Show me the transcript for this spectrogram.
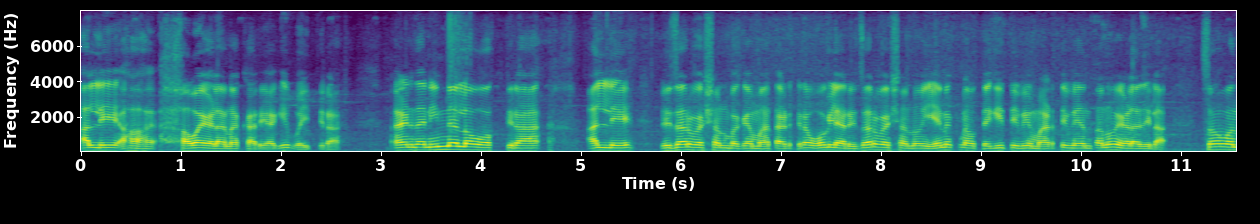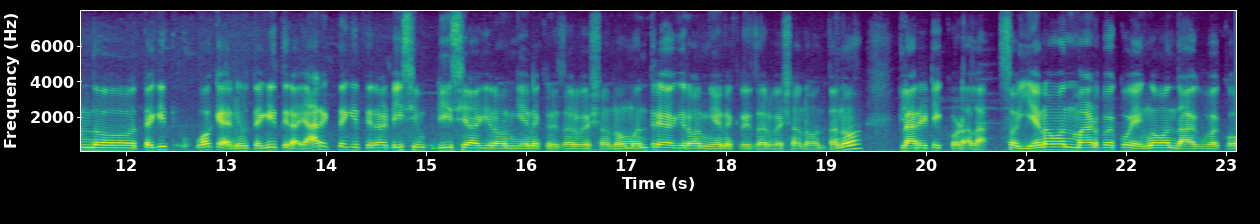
ಅಲ್ಲಿ ಹವಾಯಳನಕಾರಿಯಾಗಿ ಬೈತೀರಾ? ಆ್ಯಂಡ್ ದೆನ್ ಇನ್ನೆಲ್ಲೋ ಹೋಗ್ತೀರಾ, ಅಲ್ಲಿ ರಿಸರ್ವೇಷನ್ ಬಗ್ಗೆ ಮಾತಾಡ್ತೀರಾ? ಹೋಗ್ಲಿ, ಆ ರಿಸರ್ವೇಷನ್ನು ಏನಕ್ಕೆ ನಾವು ತೆಗಿತೀವಿ, ಮಾಡ್ತೀವಿ ಅಂತಲೂ ಹೇಳೋದಿಲ್ಲ. ಸೊ ಒಂದು ತೆಗಿ ಓಕೆ ನೀವು ತೆಗಿತೀರಾ? ಯಾರಿಗೆ ತೆಗಿತೀರಾ? ಡಿ ಸಿ ಡಿ ಸಿ ಆಗಿರೋನ್ಗೆ ಏನಕ್ಕೆ ರಿಸರ್ವೇಷನು ಮಂತ್ರಿ ಆಗಿರೋನ್ಗೆ ಏನಕ್ಕೆ ರಿಸರ್ವೇಷನು ಅಂತಲೂ ಕ್ಲಾರಿಟಿ ಕೊಡಲ್ಲ. ಸೊ ಏನೋ ಒಂದು ಮಾಡಬೇಕು, ಹೆಂಗೋ ಒಂದು ಆಗಬೇಕು.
